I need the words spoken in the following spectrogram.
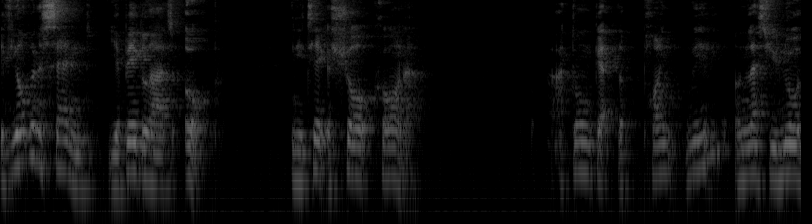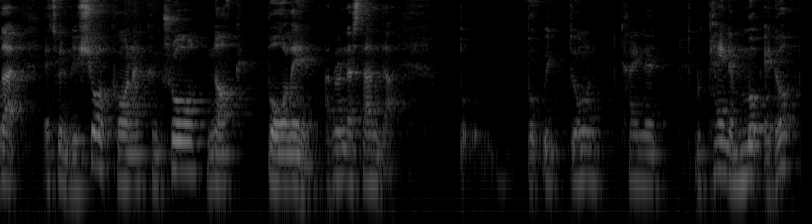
if you're going to send your big lads up and you take a short corner, I don't get the point really, unless you know that it's going to be a short corner, control, knock, ball in. I can understand that, but but we don't kind of we kind of muck it up.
